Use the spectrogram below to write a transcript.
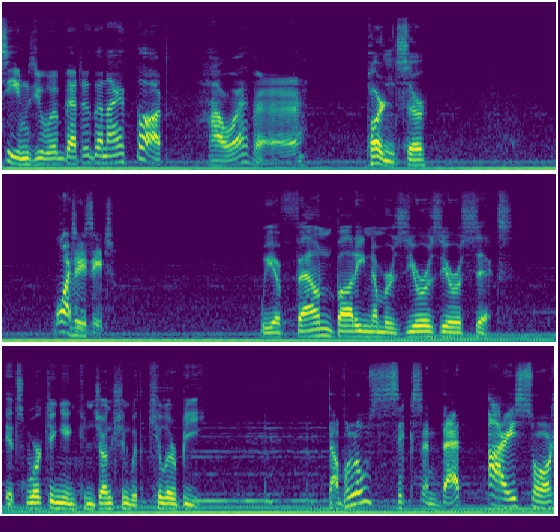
Seems you were better than I thought. However... Pardon, sir. What is it? We have found body number 006. It's working in conjunction with Killer Bee. 006 and that eyesore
